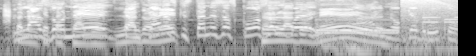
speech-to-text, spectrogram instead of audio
Las doné. Las Tan doné. caras que están esas cosas, Pero las güey. doné. Ay, no, qué bruto.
